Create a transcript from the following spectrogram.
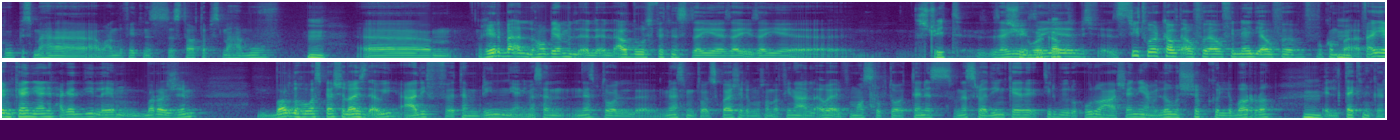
group اسمها أو عنده fitness startup اسمها Move غير بقى اللي هو بيعمل ال outdoor fitness زي زي زي آه، street زي street workout أو في أو في النادي أو في في, في ايا كان يعني الحاجات دي اللي هي بره الجيم برضه هو specialized قوي عالي في تمرين يعني مثلا الناس بتوع ال- الناس بتوع السكواش اللي مصنفين على الأوائل في مصر وبتوع التنس وناس رياضيين كتير بيروحوا له عشان يعمل لهم الشق اللي بره. ال technical.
